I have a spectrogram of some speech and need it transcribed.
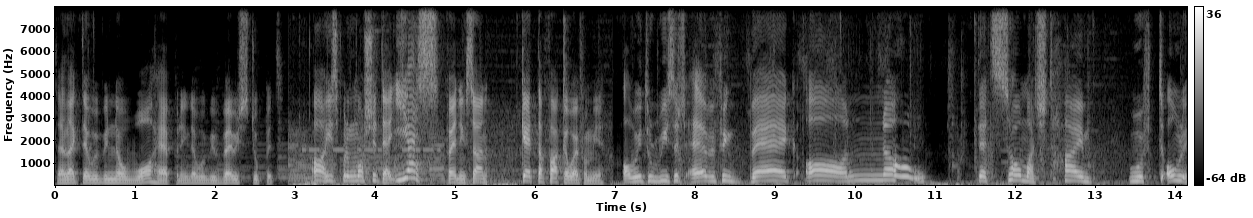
then, like, there will be no war happening. That would be very stupid. Oh, he's putting more shit there. Yes! Fading sun, get the fuck away from here. Oh, we need to research everything back. Oh, no. That's so much time. With only...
